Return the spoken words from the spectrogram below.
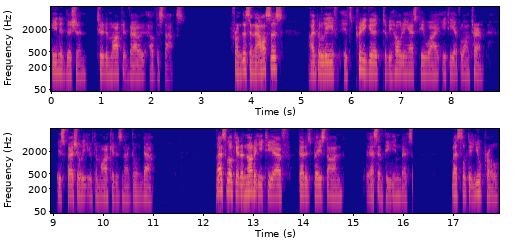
in addition to the market value of the stocks. From this analysis, I believe it's pretty good to be holding SPY ETF long term, especially if the market is not going down. Let's look at another ETF that is based on the S&P index. Let's look at UPRO,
